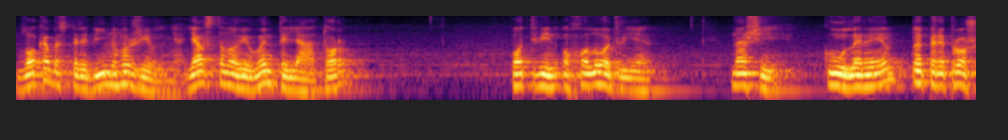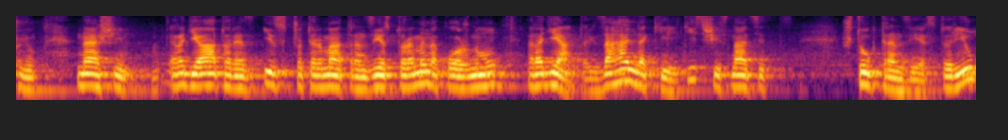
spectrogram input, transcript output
блока безперебійного живлення. Я встановив вентилятор. От він охолоджує наші кулери, е, перепрошую, наші радіатори із чотирма транзисторами на кожному радіаторі. Загальна кількість 16 штук транзисторів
